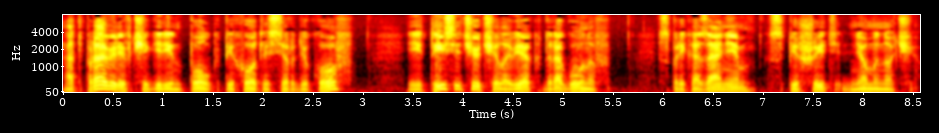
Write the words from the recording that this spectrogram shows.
отправили в Чигирин полк пехоты Сердюков — и тысячу человек драгунов с приказанием спешить днем и ночью.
